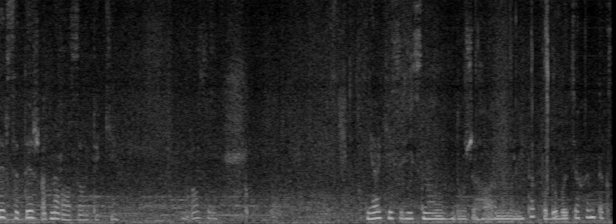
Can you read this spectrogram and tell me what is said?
це все теж одноразові такі. Одноразові. Якість, звісно, дуже гарна. Мені так подобається Хентекс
